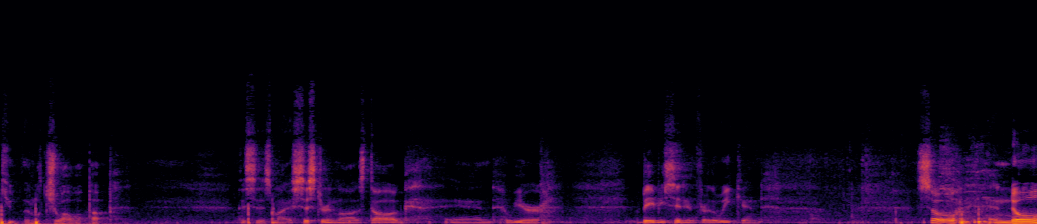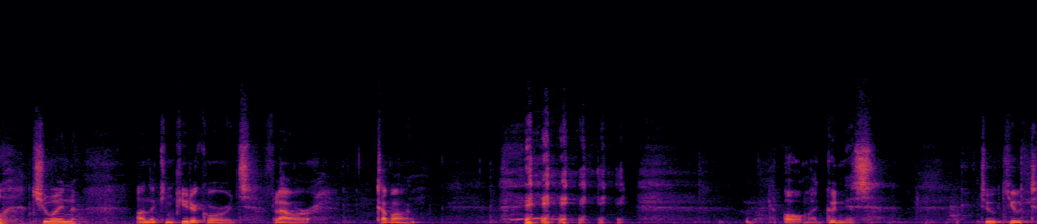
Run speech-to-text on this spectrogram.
Cute little Chihuahua pup. This is my sister-in-law's dog, and we are babysitting for the weekend. So, and no chewing on the computer cords, Flower. Come on. oh my goodness. Too cute.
